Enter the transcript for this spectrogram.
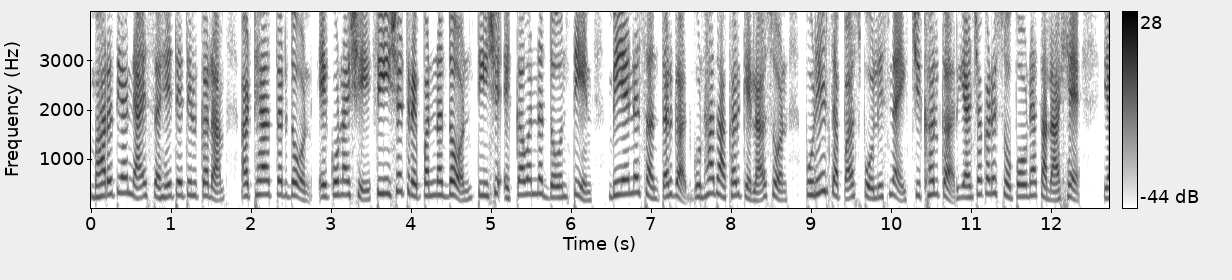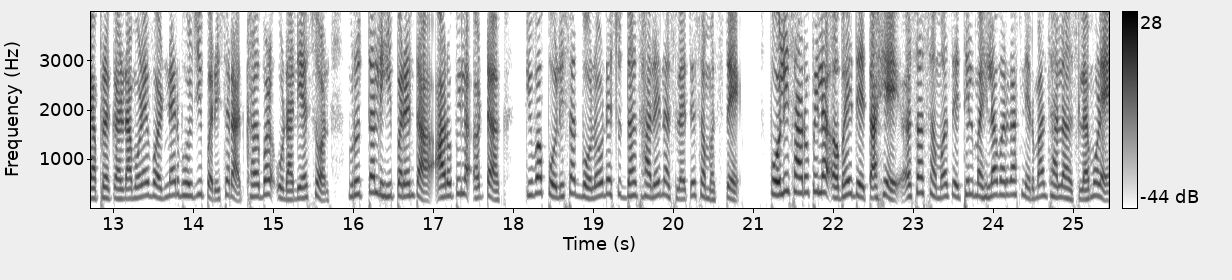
भारतीय न्याय संहितेतील कलम अठ्याहत्तर दोन एकोणऐंशी तीनशे त्रेपन्न दोन तीनशे एकावन्न दोन तीन बीएनएस अंतर्गत गुन्हा दाखल केला असून पुढील तपास पोलीस नाईक चिखलकर यांच्याकडे सोपवण्यात आला आहे. या प्रकरणामुळे वडनेर भोलजी परिसरात खळबळ उडाली असून वृत्त लिहीपर्यंत आरोपीला अटक किंवा पोलिसात बोलवणे सुद्धा झाले नसल्याचे समजते. पोलीस आरोपीला अभय देत आहे असा समज येथील महिला वर्गात निर्माण झाला असल्यामुळे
